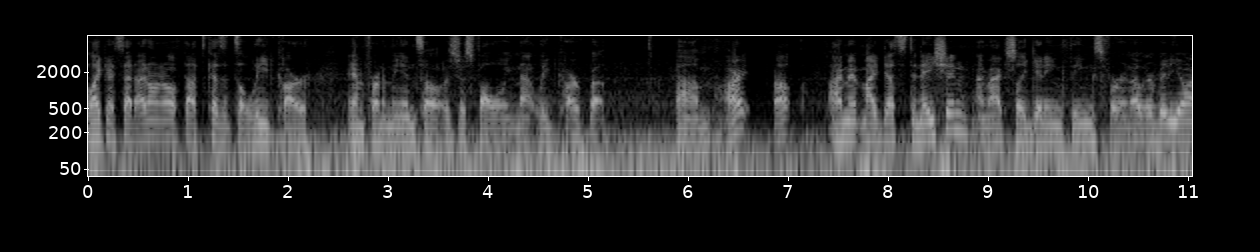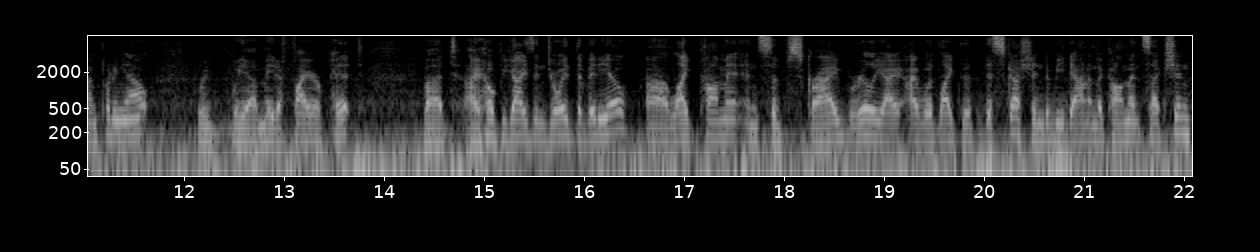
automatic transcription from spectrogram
like I said, I don't know if that's because it's a lead car in front of me, and so it was just following that lead car. But, um, all right, well, I'm at my destination. I'm actually getting things for another video I'm putting out. We, we uh, made a fire pit but I hope you guys enjoyed the video. Uh, like, comment, and subscribe. Really, I, I would like the discussion to be down in the comment section.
